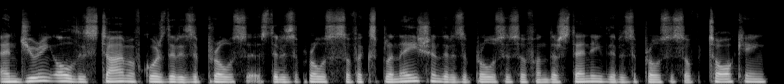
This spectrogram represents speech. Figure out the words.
and during all this time of course there is a process. There is a process of explanation. There is a process of understanding. There is a process of talking.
